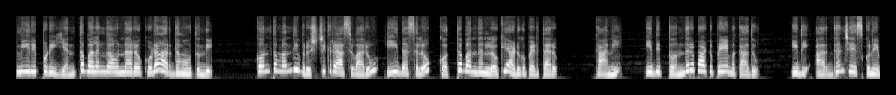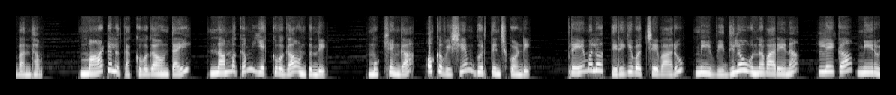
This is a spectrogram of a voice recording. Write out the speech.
మీరిప్పుడు ఎంత బలంగా ఉన్నారో కూడా అర్థమవుతుంది. కొంతమంది వృశ్చిక రాశివారు ఈ దశలో కొత్త బంధంలోకి అడుగుపెడతారు కాని ఇది తొందరపాటు ప్రేమ కాదు. ఇది అర్థం చేసుకునే బంధం. మాటలు తక్కువగా ఉంటాయి నమ్మకం ఎక్కువగా ఉంటుంది. ముఖ్యంగా ఒక విషయం గుర్తించుకోండి. ప్రేమలో తిరిగి వచ్చేవారు మీ విధిలో ఉన్నవారేనా? లేక మీరు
